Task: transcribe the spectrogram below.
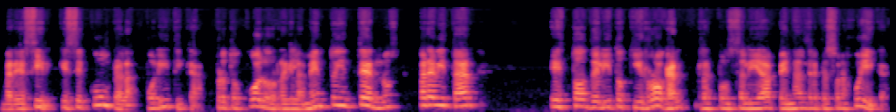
Vale decir, que se cumplan las políticas, protocolos, reglamentos internos para evitar estos delitos que irrogan responsabilidad penal de la persona jurídica.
